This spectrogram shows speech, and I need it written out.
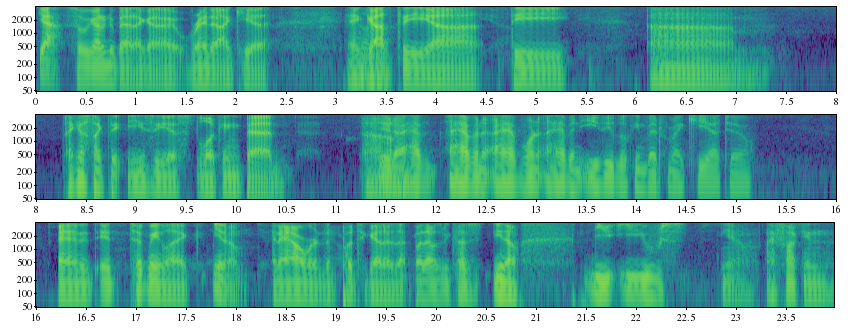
Yeah, so we got a new bed. I got I ran to IKEA and Oh, got the uh the um I guess like the easiest looking bed. Dude, I Um, have I have an I have one I have an easy looking bed from IKEA too. and it, it took me like, you know, an hour to put together that but that was because, you know, you you you know, I fucking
